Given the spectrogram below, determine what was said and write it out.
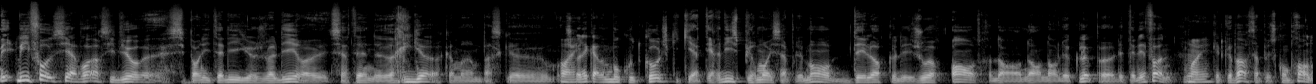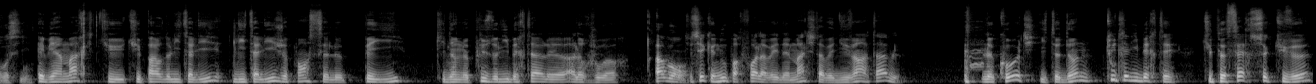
Mais, il faut aussi avoir, Silvio, c'est pas en Italie que je dois le dire, une certaine rigueur quand même, parce que je connais quand même beaucoup de coachs qui, interdisent purement et simplement, dès lors que les joueurs entrent dans, dans, le club, les téléphones. Quelque part, ça peut se comprendre aussi. Eh bien, Marc, tu, tu parles de l'Italie. L'Italie, je pense, c'est le pays qui donne le plus de liberté à, leurs joueurs. Ah bon? Tu sais que nous, parfois, la veille des matchs, tu avais du vin à table. Le coach, il te donne toutes les libertés. Tu peux faire ce que tu veux.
